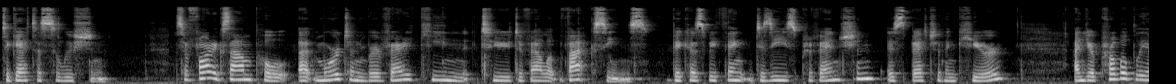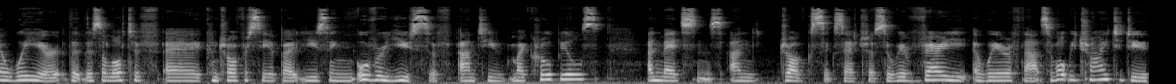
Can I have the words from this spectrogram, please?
to get a solution. So, for example, at Moredun we're very keen to develop vaccines because we think disease prevention is better than cure. And you're probably aware that there's a lot of uh, controversy about using overuse of antimicrobials and medicines and drugs, etc. So we're very aware of that. So what we try to do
